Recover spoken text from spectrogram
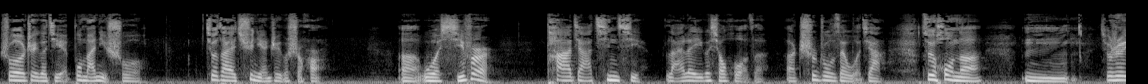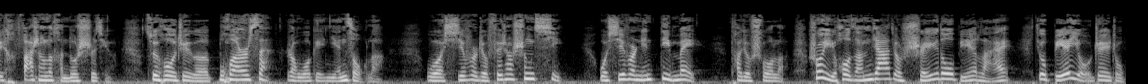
说这个姐，不瞒你说。就在去年这个时候，呃，我媳妇儿她家亲戚来了一个小伙子，啊，吃住在我家。最后呢，嗯，就是发生了很多事情，最后这个不欢而散，让我给撵走了。我媳妇儿就非常生气。我媳妇儿您弟妹，她就说了，说以后咱们家就谁都别来，就别有这种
